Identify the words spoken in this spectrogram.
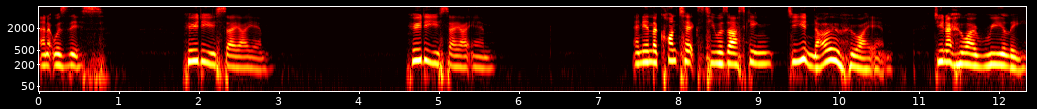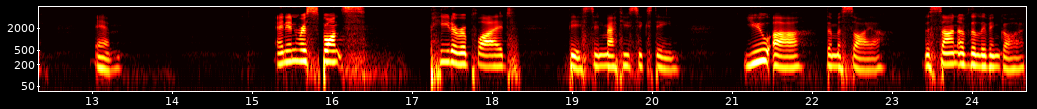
and it was this Who do you say I am? Who do you say I am? And in the context, he was asking, Do you know who I am? Do you know who I really am? And in response, Peter replied, this in Matthew 16 You are the Messiah, the Son of the living God.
